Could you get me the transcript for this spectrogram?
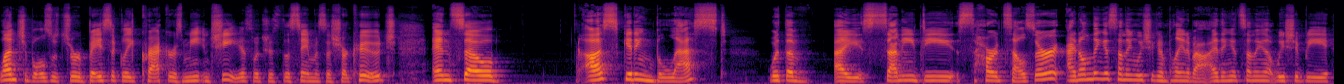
Lunchables, which were basically crackers, meat, and cheese, which is the same as a charcuterie. And so us getting blessed with a a Sunny D hard seltzer, I don't think it's something we should complain about. I think it's something that we should be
